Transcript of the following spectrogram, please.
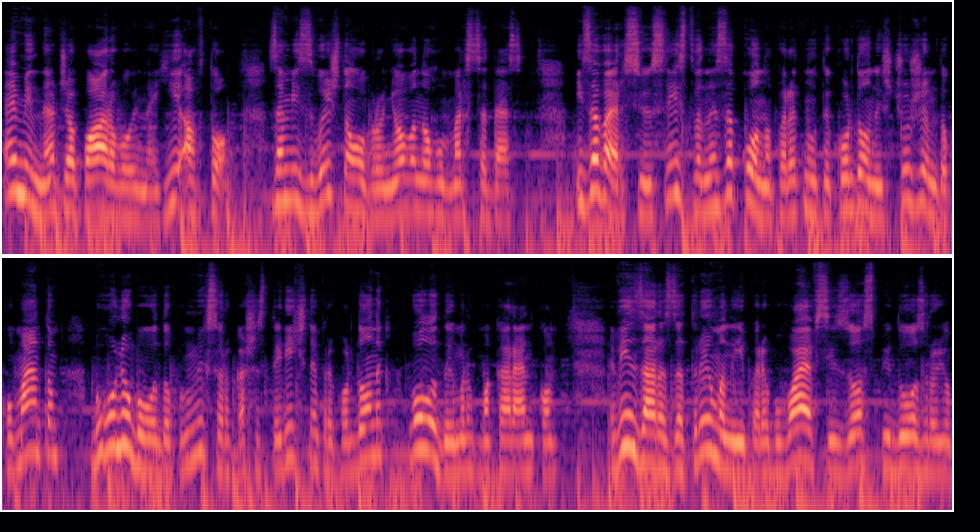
Еміне Джапаровою на її авто замість звичного броньованого Мерседес. І за версією слідства незаконно перетнути кордон із чужим документом Боголюбову допоміг 46-річний прикордонник Володимир Макаренко. Він зараз затриманий і перебуває в СІЗО з підозрою.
